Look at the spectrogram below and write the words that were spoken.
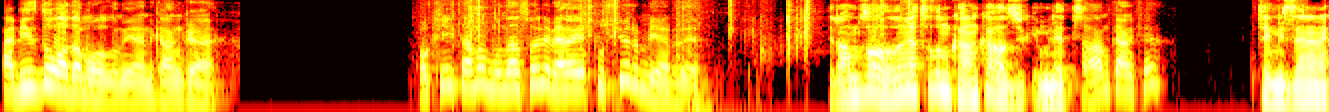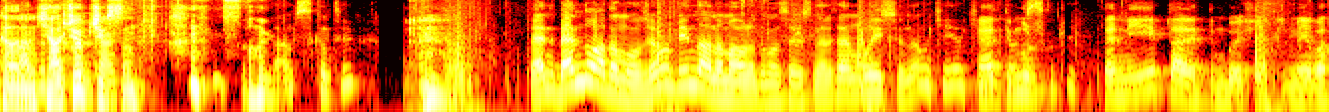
Ha biz de o adam olalım yani kanka. Okey tamam bundan sonra ben pusuyorum bir yerde. Kiramızı alalım yatalım kanka azıcık millet Tamam kanka. temizlenene kadar. Ben Yani de çer çöp bakayım çıksın. Tamam sıkıntı yok. Ben ben de o adam olacağım ama benim de anam avradıma söylesinler. Sen bunu istiyorsun. Okey okey. Ya Timur. Sen niye iptal ettin bu eşleştirmeyi bak.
